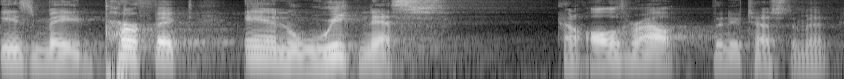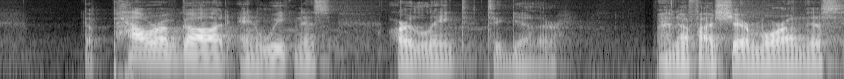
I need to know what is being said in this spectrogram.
is made perfect in weakness. And all throughout the New Testament, the power of God and weakness are linked together. And if I share more on this,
